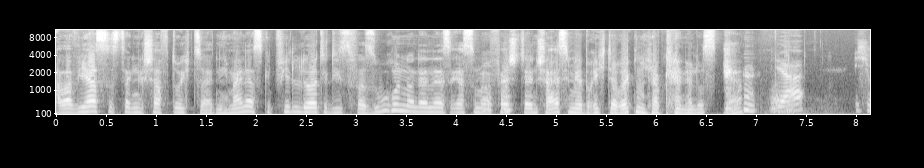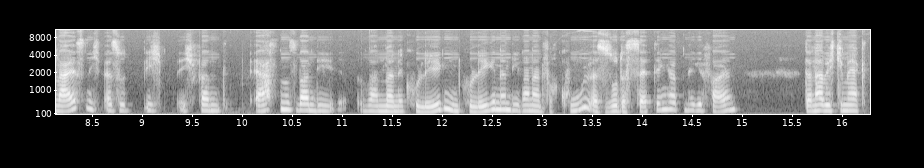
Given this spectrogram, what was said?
Aber wie hast du es dann geschafft durchzuhalten? Ich meine, es gibt viele Leute, die es versuchen und dann das erste Mal mhm. feststellen, scheiße, mir bricht der Rücken, ich habe keine Lust mehr. ja, ich weiß nicht, also ich, ich fand, erstens waren die, waren meine Kollegen und Kolleginnen, die waren einfach cool, also so das Setting hat mir gefallen. Dann habe ich gemerkt,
